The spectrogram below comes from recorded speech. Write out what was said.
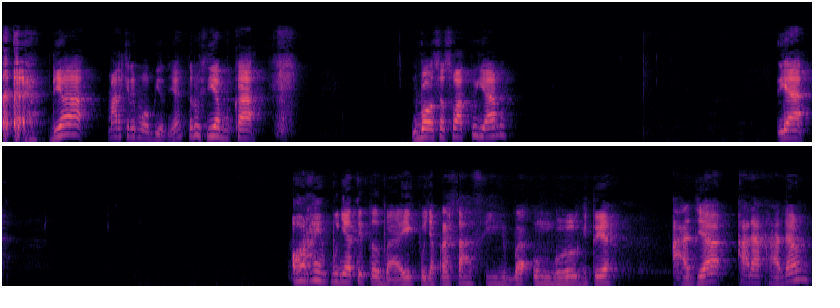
dia parkir mobilnya terus dia buka bawa sesuatu yang ya orang yang punya titel baik, punya prestasi unggul gitu ya, aja kadang-kadang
